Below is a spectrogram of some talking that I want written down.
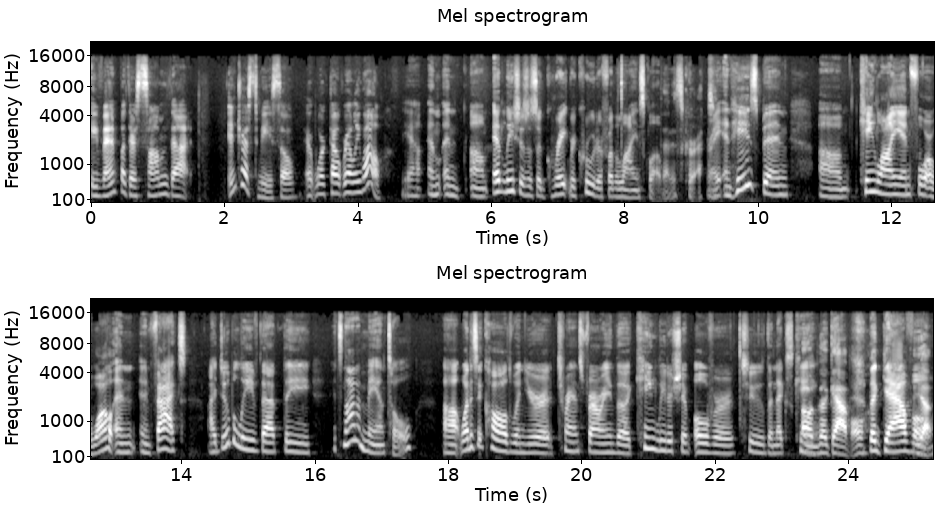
event but there's some that interest me so it worked out really well. Yeah, and, and um, Ed Lecious is a great recruiter for the Lions Club. That is correct. Right, and he's been um, King Lion for a while, and in fact, I do believe that the, it's not a mantle, uh, what is it called when you're transferring the king leadership over to the next king? Oh, the gavel. The gavel. Yeah.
